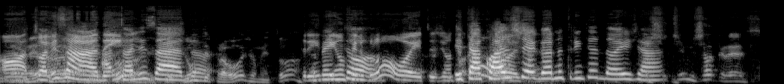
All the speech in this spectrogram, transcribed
Ó, É atualizado, hein? Atualizado. De ontem para hoje aumentou? 31,8 de ontem E tá quase hoje. chegando 32 já. O time só cresce.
